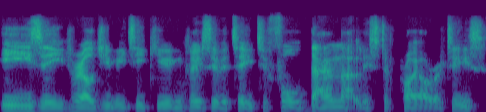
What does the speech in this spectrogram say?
easy for LGBTQ inclusivity to fall down that list of priorities.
